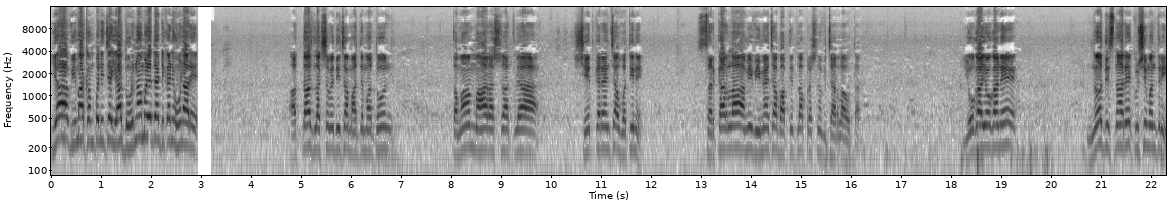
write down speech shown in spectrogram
या विमा कंपनीच्या या धोरणामुळे त्या ठिकाणी होणार आहे. आत्ताच लक्षवेधीच्या माध्यमातून तमाम महाराष्ट्रातल्या शेतकऱ्यांच्या वतीने सरकारला आम्ही विम्याच्या बाबतीतला प्रश्न विचारला होता. योगायोगाने न दिसणारे कृषी मंत्री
